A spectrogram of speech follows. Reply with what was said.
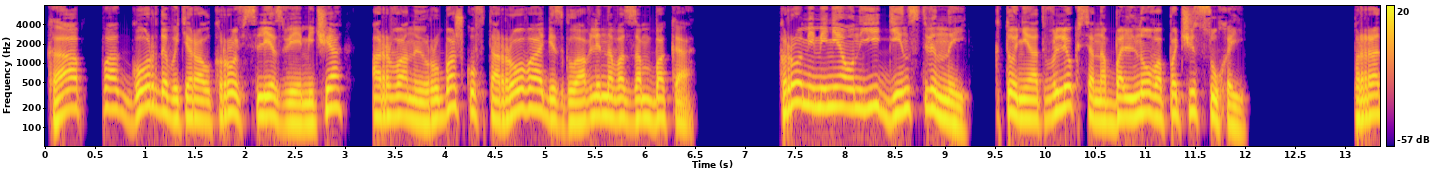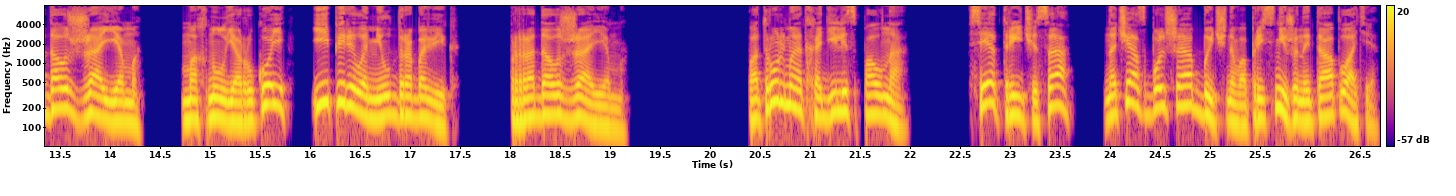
Каппа гордо вытирал кровь с лезвия меча о рваную рубашку второго обезглавленного зомбака. Кроме меня он единственный, кто не отвлекся на больного почесухой. «Продолжаем!» – махнул я рукой и переломил дробовик. «Продолжаем!» Патруль мы отходили сполна. Все три часа на час больше обычного при сниженной-то оплате.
